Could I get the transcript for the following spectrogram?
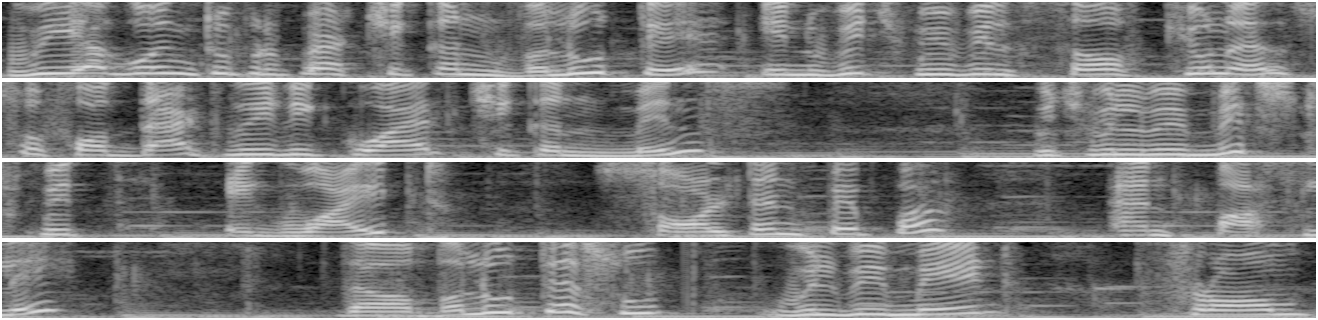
we are going to prepare chicken velouté in which we will serve quenelle. So for that we require chicken mince which will be mixed with egg white salt and pepper and parsley. The velouté soup will be made from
